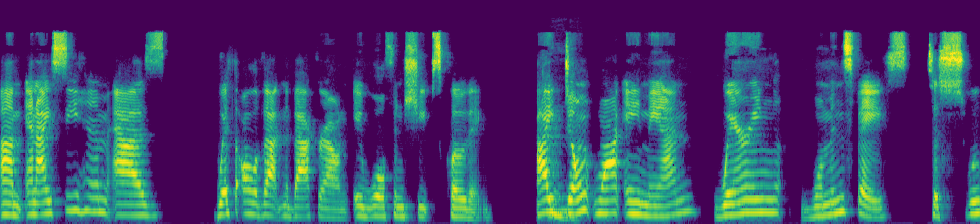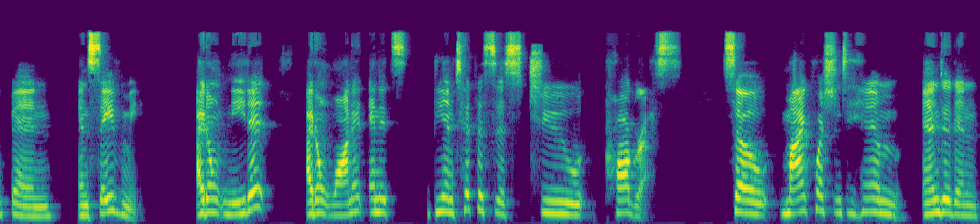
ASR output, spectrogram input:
Um, and I see him as, with all of that in the background, a wolf in sheep's clothing. I mm. don't want a man wearing woman's face to swoop in and save me. I don't need it. I don't want it. And it's the antithesis to progress. So my question to him ended in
